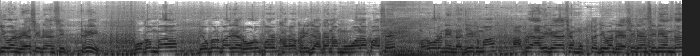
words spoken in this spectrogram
જીવન residency three, Gogamba, Devgadh Baria road ઉપર ખરખડી જાગાના મુવાડા પાસે ફરોડની નજીકમાં આપણે આવી ગયા છે મુક્ત જીવન રેસિડેન્સીની અંદર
